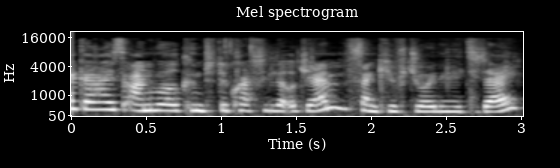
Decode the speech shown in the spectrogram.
Hi guys and welcome to the Crafty Little Gem. Thank you for joining me today.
